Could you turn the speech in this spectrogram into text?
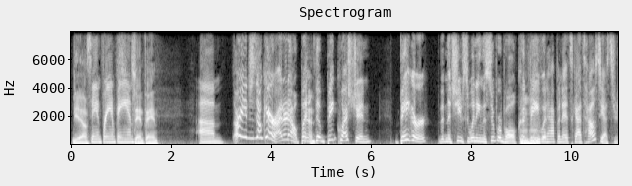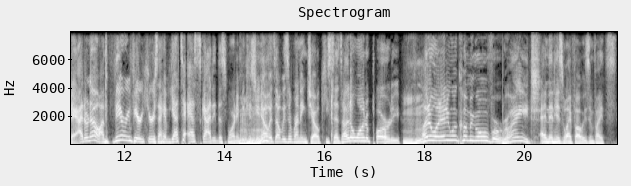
Yeah. San Fran fan. San fan. Um, or you just don't care. I don't know. But Yeah. the big question, bigger than the Chiefs winning the Super Bowl, could Mm-hmm. be what happened at Scott's house yesterday. I don't know. I'm very, very curious. I have yet to ask Scotty this morning because, Mm-hmm. you know, it's always a running joke. He says, I don't want a party. I don't want anyone coming over. Right. And then his wife always invites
